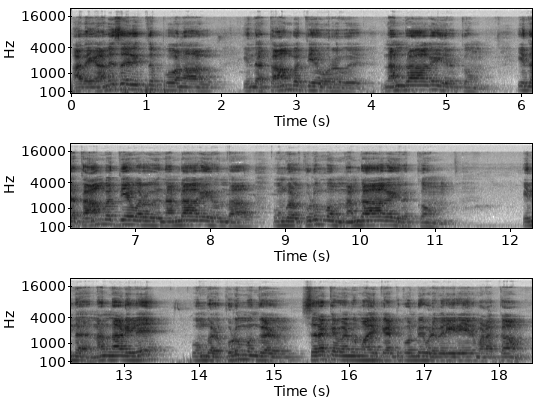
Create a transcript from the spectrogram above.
அதை அனுசரித்து போனால் இந்த தாம்பத்திய உறவு நன்றாக இருக்கும். இந்த தாம்பத்திய உறவு நன்றாக இருந்தால் உங்கள் குடும்பம் நன்றாக இருக்கும். இந்த நன்னாடிலே உங்கள் குடும்பங்கள் சிறக்க வேண்டுமாய் கேட்டுக்கொண்டு விடைபெறுகிறேன். வணக்கம்.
